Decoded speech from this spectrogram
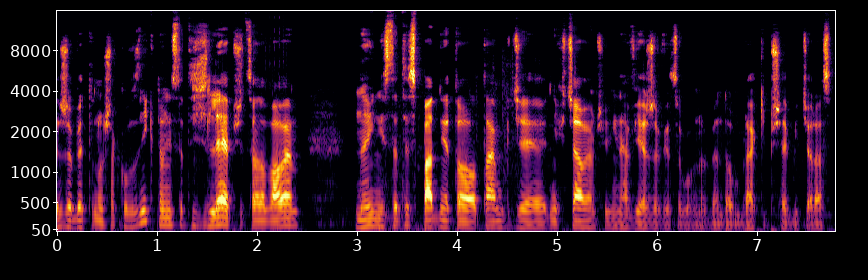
y, żeby ten uszaków zniknął. Niestety źle przycelowałem. No i niestety spadnie to tam, gdzie nie chciałem, czyli na wieżę, więc ogólnie będą braki przebić oraz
